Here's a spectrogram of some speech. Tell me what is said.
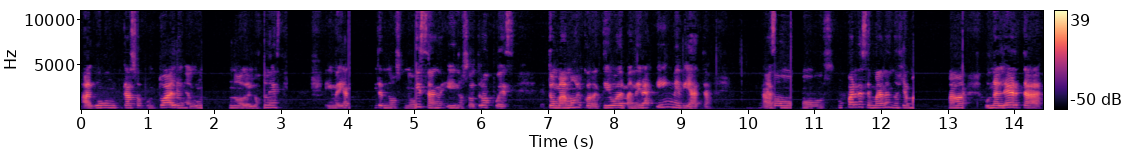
algún caso puntual en alguno de los jóvenes, inmediatamente nos, nos y nosotros pues tomamos el correctivo de manera inmediata. Hace un par de semanas nos llamaron una alerta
